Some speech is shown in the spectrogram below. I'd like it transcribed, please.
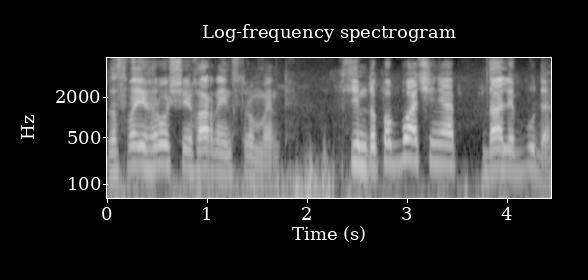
За свої гроші гарний інструмент. Всім до побачення. Далі буде.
